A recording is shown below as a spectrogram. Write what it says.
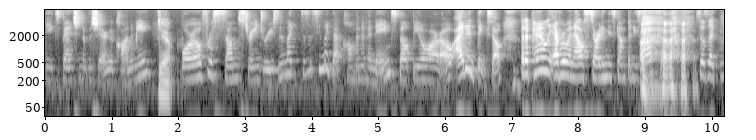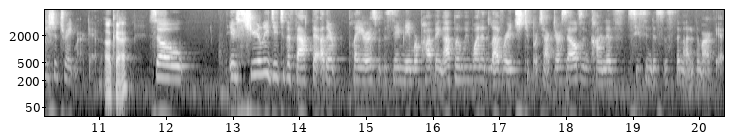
the expansion of the sharing economy, Yeah. Boro for some strange reason, like does it seem like that common of a name, spelled B O R O? I didn't think so, but apparently everyone else starting these companies thought so. so it's like we should trademark it. okay. So it was sheerly due to the fact that other players with the same name were popping up, and we wanted leverage to protect ourselves and kind of cease and desist them out of the market.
